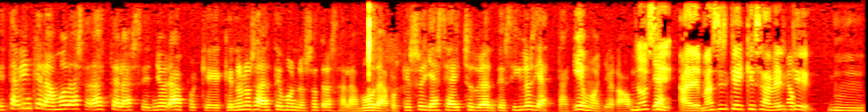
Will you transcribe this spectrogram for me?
está bien que la moda se adapte a las señoras, porque que no nos adaptemos nosotras a la moda, porque eso ya se ha hecho durante siglos y hasta aquí hemos llegado. No, Ya. sí, además es que hay que saber que mm,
